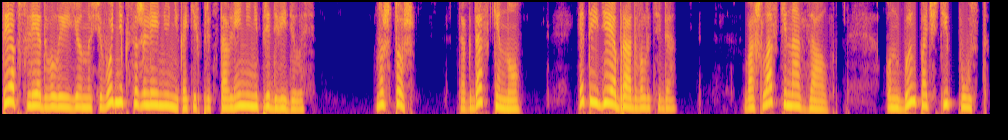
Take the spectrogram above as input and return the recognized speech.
ты обследовала ее, но сегодня, к сожалению, никаких представлений не предвиделось. Ну что ж, тогда в кино. Эта идея обрадовала тебя. Вошла в кинозал. Он был почти пуст.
